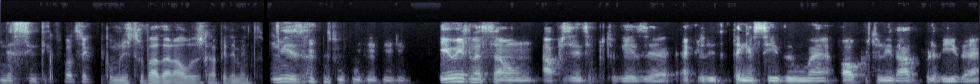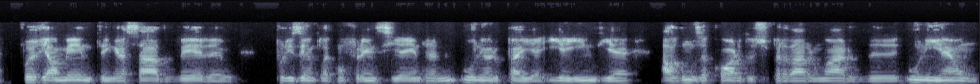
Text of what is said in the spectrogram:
nesse sentido. Pode ser que o ministro vá dar aulas rapidamente. Exato. Eu, em relação à presidência portuguesa, acredito que tenha sido uma oportunidade perdida. Foi realmente engraçado ver, por exemplo, a conferência entre a União Europeia e a Índia, alguns acordos para dar um ar de união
